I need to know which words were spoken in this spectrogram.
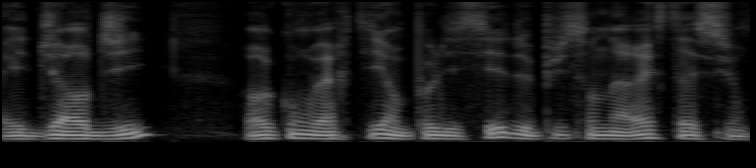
et Georgie, reconvertis en policiers depuis son arrestation.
